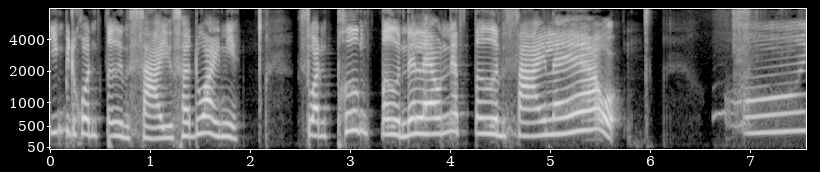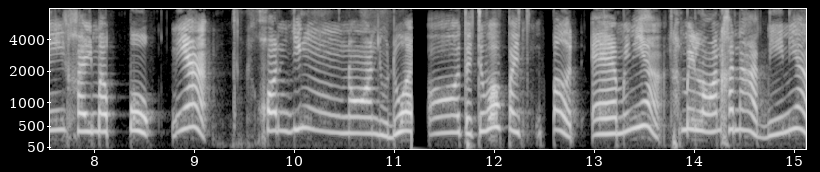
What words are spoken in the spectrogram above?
ยิ่งเป็นคนตื่นสายอยู่ซะด้วยนี่สวนพึ่งตื่นได้แล้วเนี่ยตื่นสายแล้ว โอ้ยใครมาปลุกเนี่ย คนยิ่งนอนอยู่ด้วยอ๋อแต่จะว่าไปเปิดแอร์ไหมเนี่ยทำไมร้อนขนาดนี้เนี่ย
